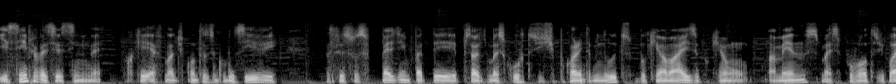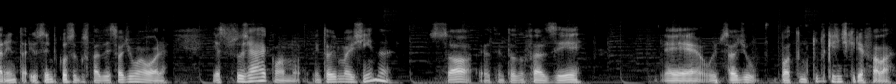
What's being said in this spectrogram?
E sempre vai ser assim, né? Porque, afinal de contas, inclusive, as pessoas pedem pra ter episódios mais curtos, de tipo 40 minutos, um pouquinho a mais, um pouquinho a menos, mas por volta de 40. Eu sempre consigo fazer só de uma hora. E as pessoas já reclamam. Então imagina só eu tentando fazer é, o episódio botando tudo que a gente queria falar.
